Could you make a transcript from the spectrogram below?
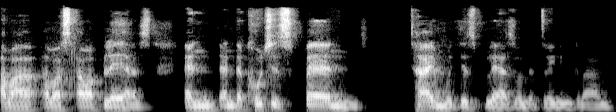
our our our players. And and the coaches spend time with these players on the training ground.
